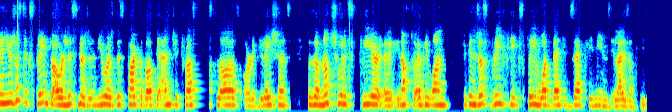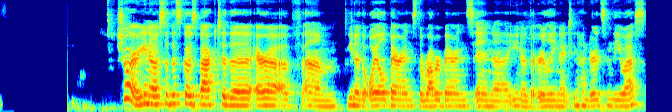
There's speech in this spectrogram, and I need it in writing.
Can you just explain to our listeners and viewers this part about the antitrust laws or regulations because I'm not sure it's clear uh, enough to everyone. You can just briefly explain what that exactly means, Eliza, please. Sure. You know, so this goes back to the era of, um, you know, the oil barons, the robber barons in, uh, you know, the early 1900s in the US.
